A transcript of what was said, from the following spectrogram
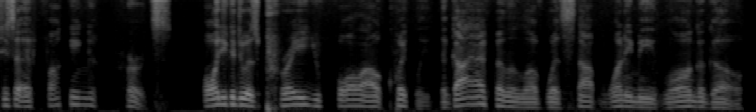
She said it fucking hurts. All you can do is pray you fall out quickly. The guy I fell in love with stopped wanting me long ago.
